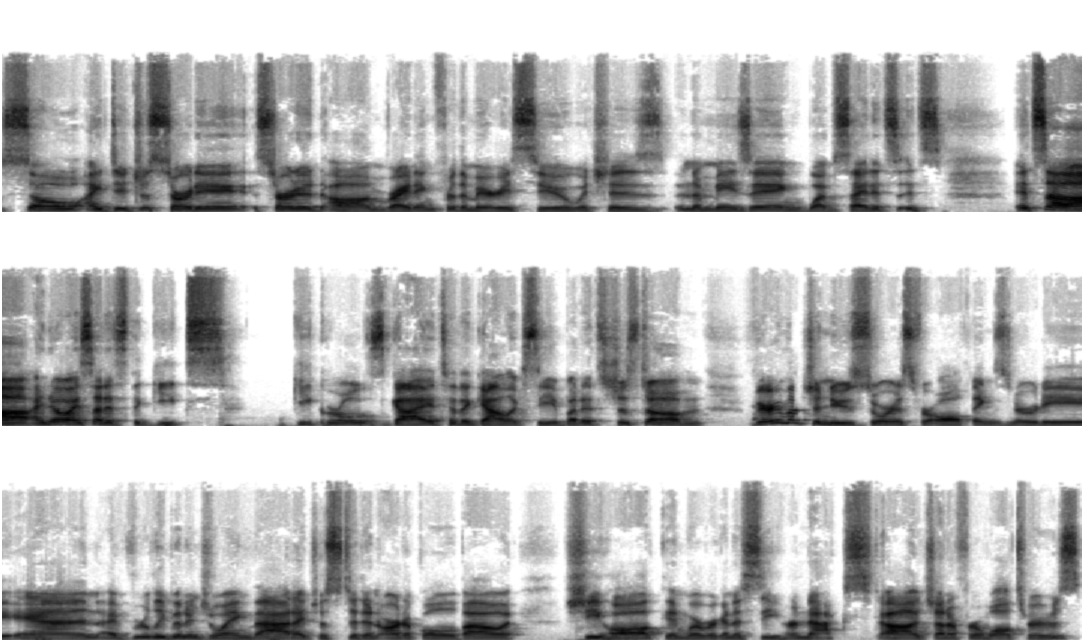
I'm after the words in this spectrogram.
so I did just started started um writing for the Mary Sue, which is an amazing website. It's it's it's uh I know I said it's the geeks geek girls guide to the galaxy, but it's just um very much a news source for all things nerdy. And I've really been enjoying that. I just did an article about She-Hulk and where we're gonna see her next, uh Jennifer Walters.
